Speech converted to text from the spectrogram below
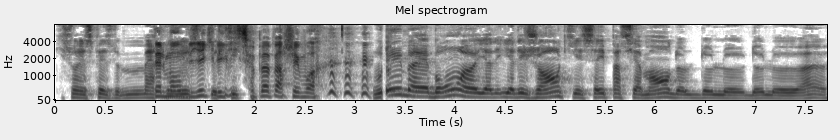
qui sont une espèce de tellement oublié qu'il n'existe pas par chez moi. oui, mais bon, euh, il y, a, y, a, des gens qui essayent patiemment de, de le, de le. Hein.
